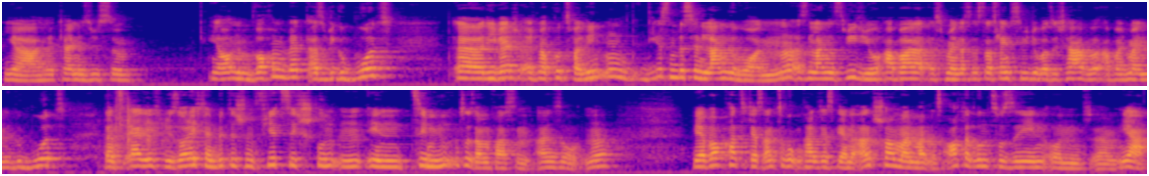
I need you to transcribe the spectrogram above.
Ja, der kleine Süße. Ja, und im Wochenbett, also die Geburt, äh, die werde ich euch mal kurz verlinken. Die ist ein bisschen lang geworden, ne? Ist ein langes Video, aber ich meine, das ist das längste Video, was ich habe. Aber ich meine, eine Geburt ganz ehrlich, wie soll ich denn bitte schon 40 Stunden in 10 Minuten zusammenfassen? Also, ne? Wer Bock hat, sich das anzugucken, kann sich das gerne anschauen. Mein Mann ist auch da drin zu sehen. Und ähm, ja,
